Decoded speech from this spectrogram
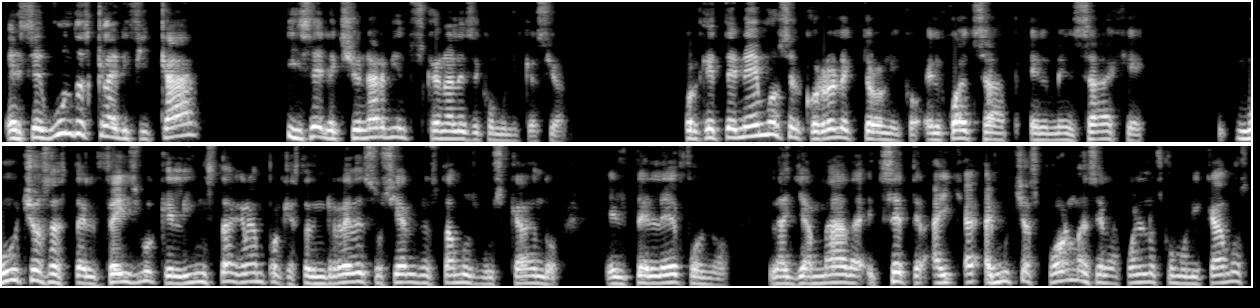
El segundo es clarificar y seleccionar bien tus canales de comunicación. Porque tenemos el correo electrónico, el WhatsApp, el mensaje, muchos hasta el Facebook, el Instagram, porque hasta en redes sociales nos estamos buscando, el teléfono, la llamada, etcétera. Hay, muchas formas en las cuales nos comunicamos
